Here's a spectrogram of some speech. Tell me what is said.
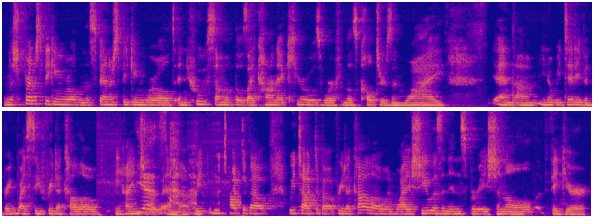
from the french speaking world and the spanish speaking world and who some of those iconic heroes were from those cultures and why and um, you know we did even bring by see Frida Kahlo behind yes. you, and uh, we, we talked about we talked about Frida Kahlo and why she was an inspirational figure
